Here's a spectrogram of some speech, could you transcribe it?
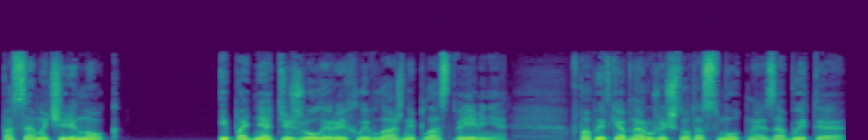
по самый черенок и поднять тяжелый, рыхлый, влажный пласт времени — в попытке обнаружить что-то смутное, забытое,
